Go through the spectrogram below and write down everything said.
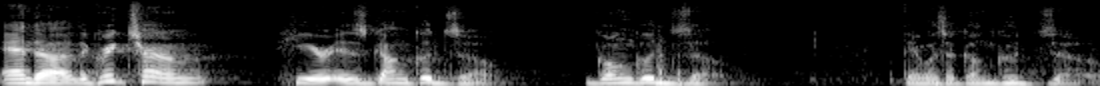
And uh, the Greek term here is gongudzo. Gongudzo. There was a gongudzo.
